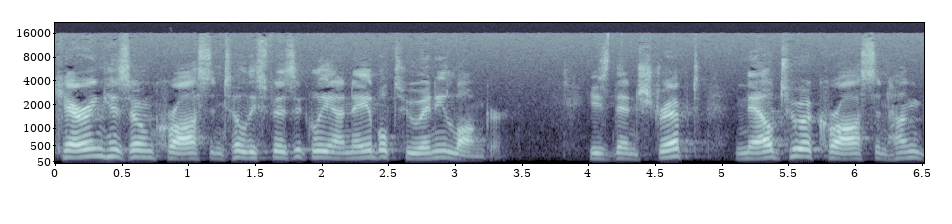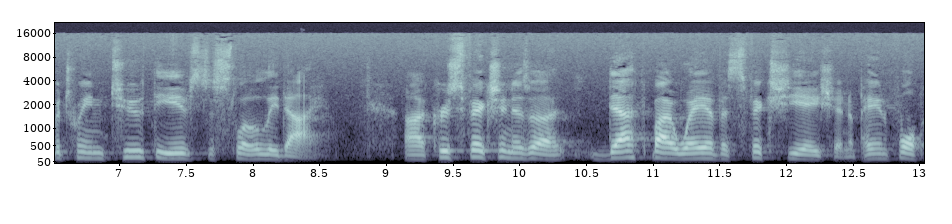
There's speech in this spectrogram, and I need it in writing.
carrying his own cross until he's physically unable to any longer. He's then stripped, nailed to a cross, and hung between two thieves to slowly die. Uh, crucifixion is a death by way of asphyxiation, a painful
